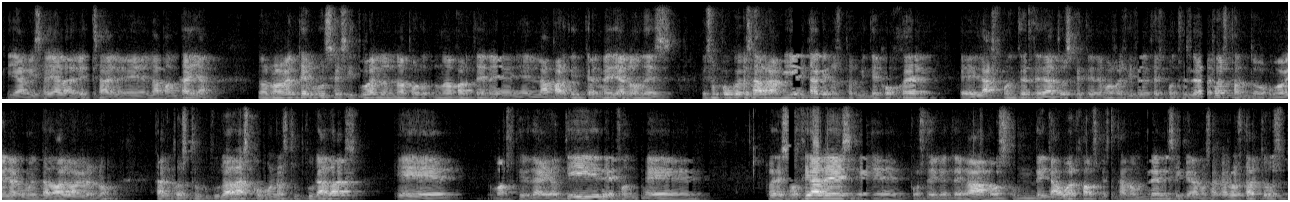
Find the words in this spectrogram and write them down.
que ya veis ahí a la derecha en, la pantalla, normalmente Glue se sitúa en una, parte, en, la parte intermedia, ¿no? Es, es un poco esa herramienta que nos permite coger eh, las fuentes de datos que tenemos, las diferentes fuentes de datos, tanto como había comentado Álvaro, ¿no? Tanto estructuradas como no estructuradas, eh, vamos a decir de IoT, de, redes sociales, eh, pues de que tengamos un data warehouse que está on-premise y queramos sacar los datos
